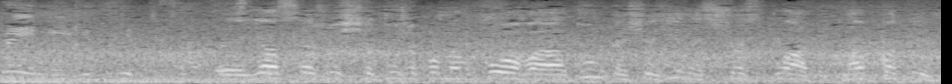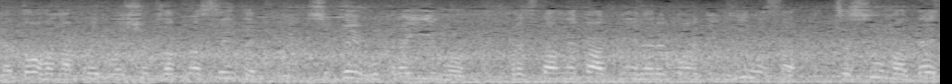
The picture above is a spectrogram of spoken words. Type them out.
премії від Гіннеса. Це Е, ж Я скажу, що дуже помилкова думка, що Гіннес щось платить. Навпаки, для того, наприклад, щоб запросити сюди в Україну представника книги рекордів Гіннеса, це сума 10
